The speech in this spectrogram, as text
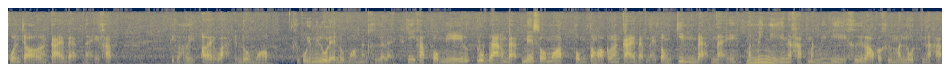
ควรจะออกกำลังกายแบบไหนครับ พี่ก็เฮ้ยอะไรวะเอนโดมอฟ คือกูยังไม่รู้เลยเอนโดมอร์ฟแม่งคืออะไร พี่ครับผมมีรูปร่างแบบเมโซมอร์ฟผมต้องออกกำลังกายแบบไหนต้องกินแบบไหน มันไม่มีนะครับ มันไม่มีคือเราก็คือมนุษย์นะครับ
